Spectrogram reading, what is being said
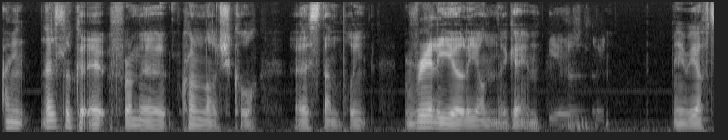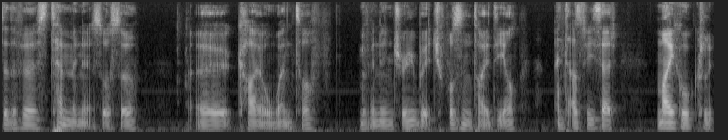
I mean, let's look at it from a chronological uh, standpoint. Really early on the game, maybe after the first 10 minutes or so, uh, Kyle went off with an injury, which wasn't ideal. And as we said, Michael Cl-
